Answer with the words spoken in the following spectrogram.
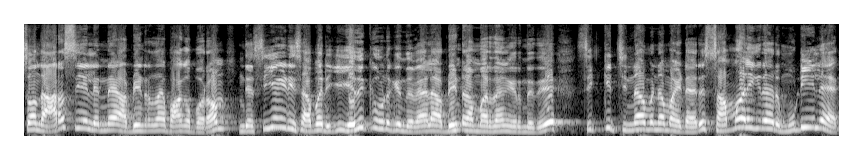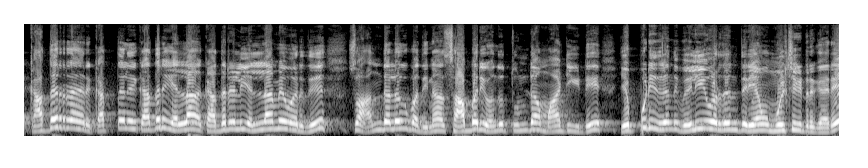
ஸோ அந்த அரசியல் என்ன அப்படின்றத பார்க்க போறோம். இந்த சி சிஐடி சபரிக்கு எதுக்கு உனக்கு இந்த வேலை அப்படின்ற மாதிரி தாங்க இருந்தது? சிக்கி சின்ன ஆயிட்டாரு. சமாளிக்கிறாரு. முடியல. கதறாரு கத்தலு கதறு. எல்லாம் கதறலி எல்லாமே வருது. ஸோ அந்த அளவுக்கு பார்த்தீங்கன்னா சபரி வந்து துண்டா மாட்டிக்கிட்டு எப்படி இதுல இருந்து வெளியே வருதுன்னு தெரியாம முழிச்சுக்கிட்டு இருக்காரு.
